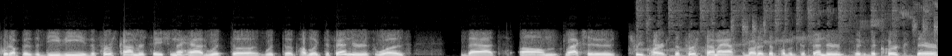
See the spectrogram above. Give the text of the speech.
put up as a DV. The first conversation I had with the with the public defenders was that um, well actually there's three parts. The first time I asked about it, the public defender, the, the clerks there,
